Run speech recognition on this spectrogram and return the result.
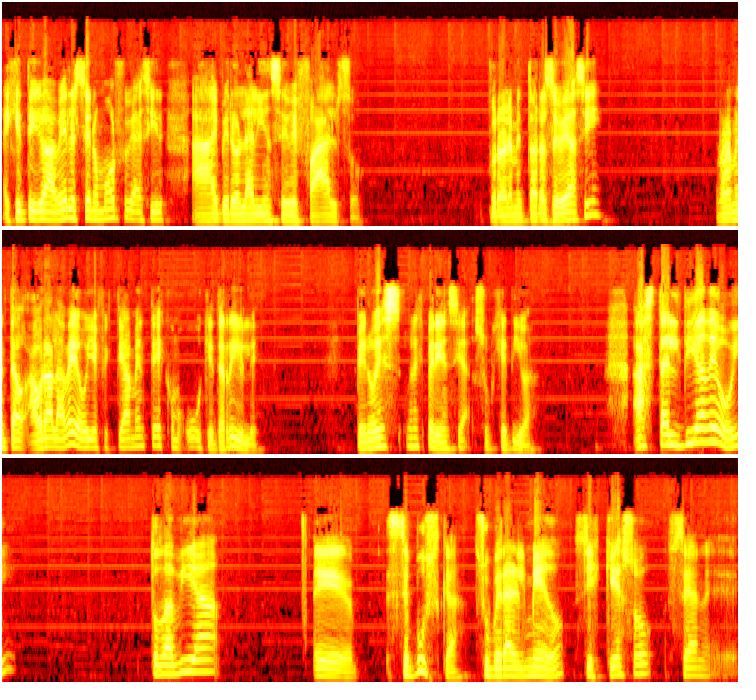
Hay gente que va a ver el xenomorfo y va a decir, ay, pero el alien se ve falso. Probablemente ahora se ve así. Probablemente ahora la veo y efectivamente es como, uy, qué terrible. Pero es una experiencia subjetiva. Hasta el día de hoy, todavía eh, se busca superar el miedo, si es que eso sea, eh,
